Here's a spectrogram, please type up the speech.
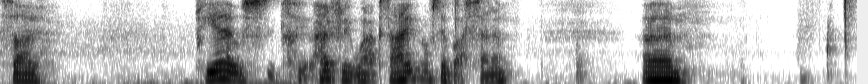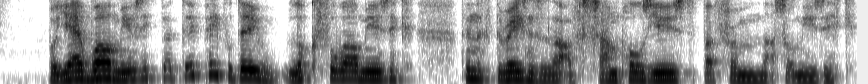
so, yeah, it was, hopefully it works out. Obviously I've got to sell them. Um, but yeah, world music, but do people do look for world music? I think the, reason is a lot of samples used, but from that sort of music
